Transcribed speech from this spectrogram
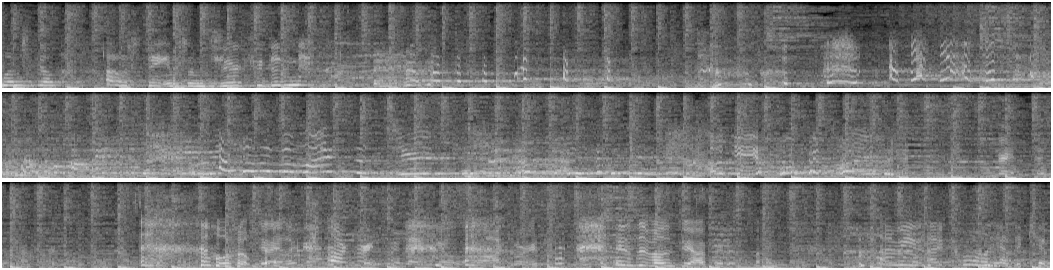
Months ago, I was dating some jerk who didn't. Okay, this is awkward. a little Do I look awkward? Because I feel so awkward. It's supposed to be awkward, it's fine. I mean, I totally had to kick,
